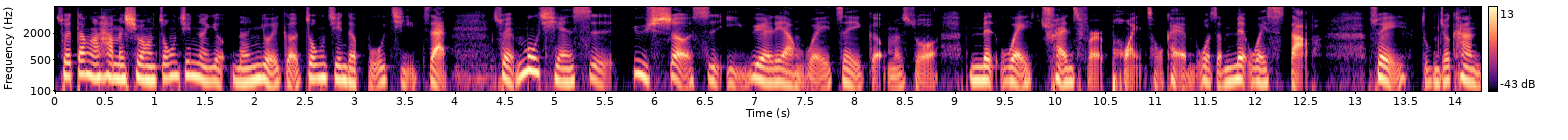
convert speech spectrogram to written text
所以当然他们希望中间能有能有一个中间的补给站。所以目前是预设是以月亮为这一个我们说 midway transfer point，OK，或者 midway stop。所以我们就看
